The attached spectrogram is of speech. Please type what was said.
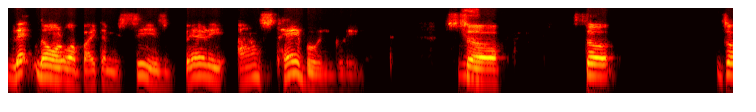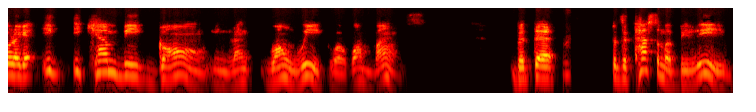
retinol or vitamin C is very unstable ingredient. So, yeah. so, so like it, it can be gone in like one week or one month, but the but the customer believe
